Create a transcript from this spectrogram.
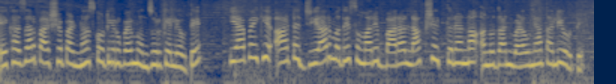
एक हजार पाचशे पन्नास कोटी रुपये मंजूर केले होते. यापैकी आठ जी आरमध्ये सुमारे बारा लाख शेतकऱ्यांना अनुदान वळवण्यात आले होते.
